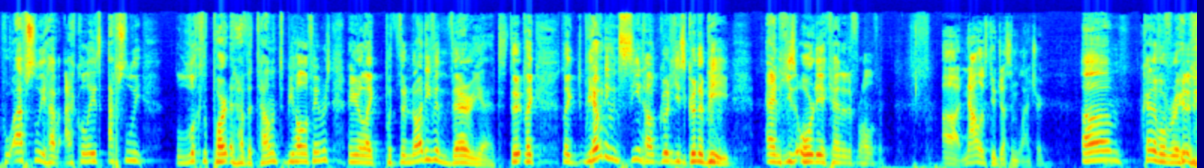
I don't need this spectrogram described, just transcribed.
who absolutely have accolades, absolutely look the part and have the talent to be Hall of Famers, and you're like, but they're not even there yet. They're like, like we haven't even seen how good he's gonna be, and he's already a candidate for Hall of Fame. Uh, now let's do Justin Blanchard. Um, kind of overrated.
